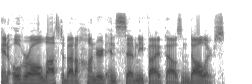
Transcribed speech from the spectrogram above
and overall lost about $175,000.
